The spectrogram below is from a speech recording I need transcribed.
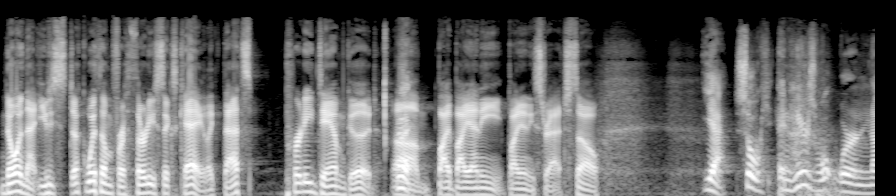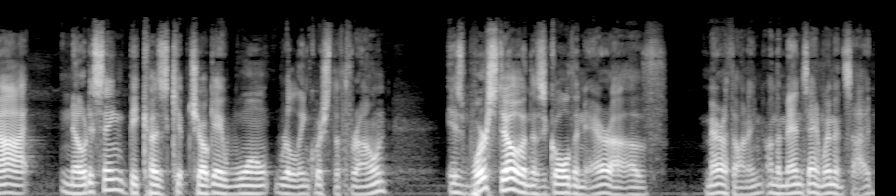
knowing that. You stuck with him for 36k like that's pretty damn good Right. um by by any by any stretch. So Yeah. So, and here's what we're not noticing because Kipchoge won't relinquish the throne is we're still in this golden era of marathoning on the men's and women's side.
